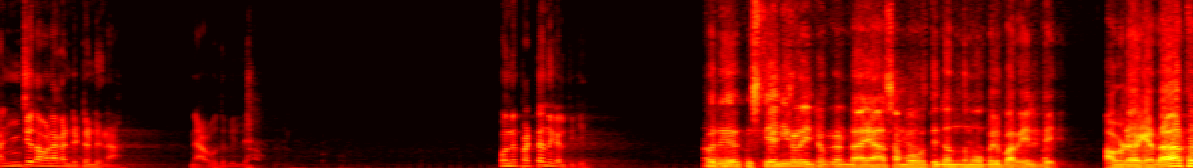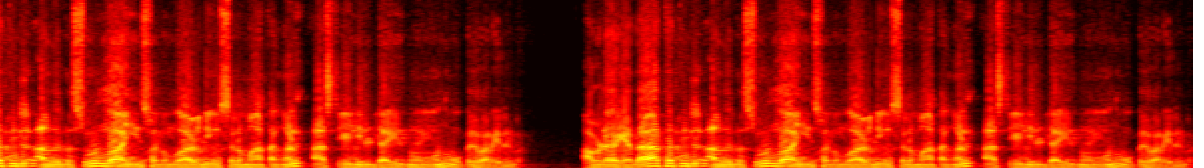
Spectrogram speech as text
അഞ്ച് തവണ കണ്ടിട്ടുണ്ട് എന്നാ നഊദുബില്ല ഒന്ന് പെട്ടെന്ന് കൽപ്പിക്കേ ഒരു ക്രിസ്ത്യാനികളായിട്ടൊക്കെ ഉണ്ടായ ആ സംഭവത്തിന്റെ ഒന്ന് മൂപ്പര് പറയലുണ്ട്. അവിടെ യഥാർത്ഥത്തിൽ അത് റസൂള്ളി സ്വല്ലല്ലാഹു അലൈഹി വസല്ലമ തങ്ങൾ ആ സ്റ്റേജിൽ ഉണ്ടായിരുന്നു എന്ന് മൂപ്പര് പറയലുണ്ട്. അവിടെ യഥാർത്ഥത്തിൽ അത് റസൂള്ളി സ്വല്ലല്ലാഹു അലൈഹി വസല്ലമ തങ്ങൾ ആ സ്റ്റേജിൽ ഉണ്ടായിരുന്നു എന്ന് മൂപ്പര് പറയലുണ്ട്.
